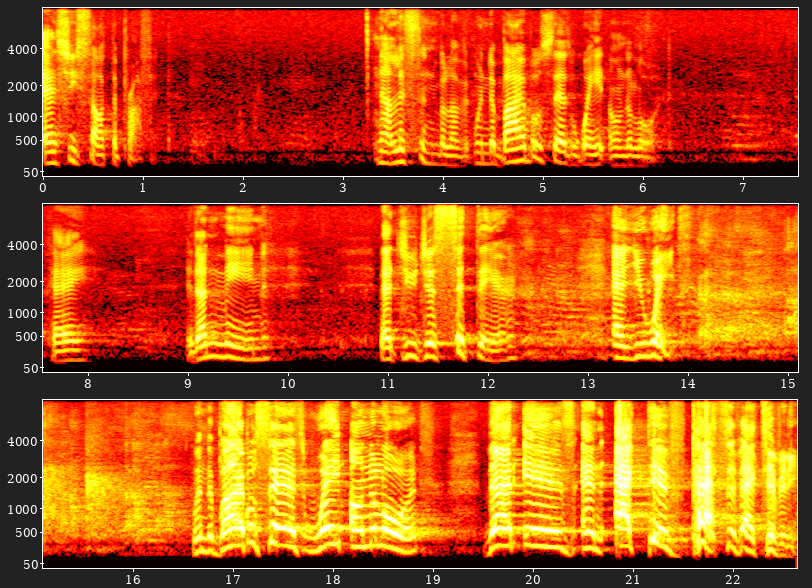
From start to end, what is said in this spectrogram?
and she sought the prophet. Now, listen, beloved, when the Bible says wait on the Lord, okay, it doesn't mean that you just sit there and you wait. When the Bible says wait on the Lord, that is an active, passive activity.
